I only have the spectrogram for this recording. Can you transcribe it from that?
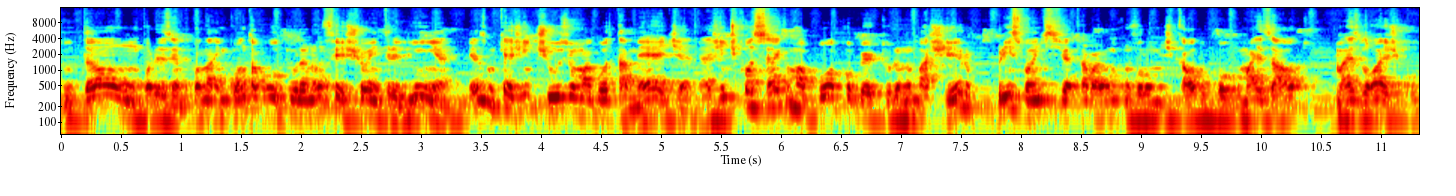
Então, por exemplo, quando, enquanto a cultura não fechou a entrelinha, mesmo que a gente use uma gota média, a gente consegue uma boa cobertura no bacheiro, principalmente se estiver trabalhando com volume de caldo um pouco mais alto. Mas lógico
